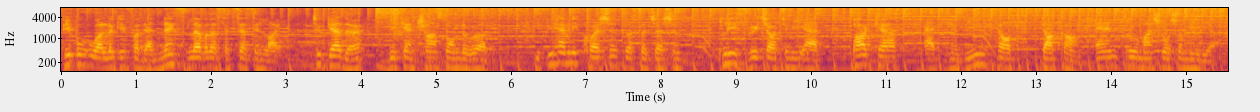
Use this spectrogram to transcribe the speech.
people who are looking for their next level of success in life. Together, we can transform the world. If you have any questions or suggestions, please reach out to me at podcast at naveenhealth.com and through my social media.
